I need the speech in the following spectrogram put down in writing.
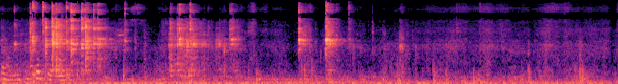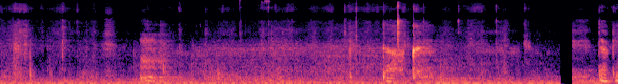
Да, можна попробувати. Так. Так, і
